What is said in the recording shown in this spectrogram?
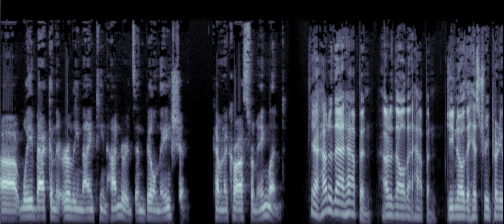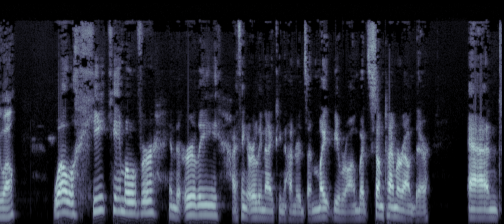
uh, way back in the early 1900s and Bill Nation coming across from England. Yeah, how did that happen? How did all that happen? Do you know the history pretty well? Well, he came over in the early, I think early 1900s. I might be wrong, but sometime around there. And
